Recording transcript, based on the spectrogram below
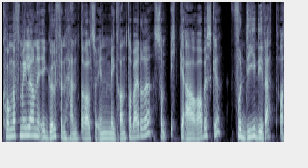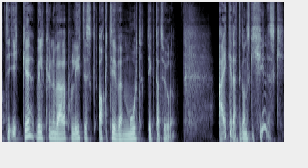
kongefamiliene i Gulfen henter altså inn migrantarbeidere som ikke er arabiske, fordi de vet at de ikke vil kunne være politisk aktive mot diktaturet. Er ikke dette ganske kynisk?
